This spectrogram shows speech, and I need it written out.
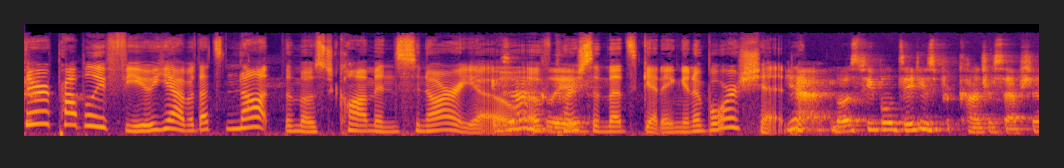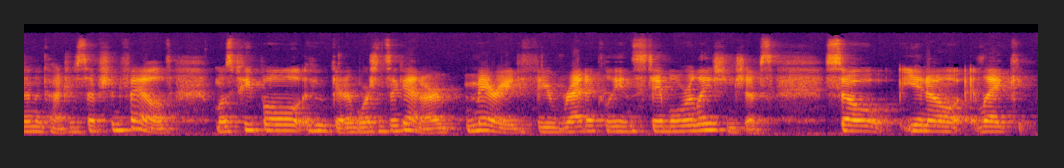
There are probably a few, yeah, but that's not the most common scenario exactly. of person that's getting an abortion. Yeah, most people did use contraception and the contraception failed. Most people who get abortions again are married, theoretically in stable relationships. So, you know, like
